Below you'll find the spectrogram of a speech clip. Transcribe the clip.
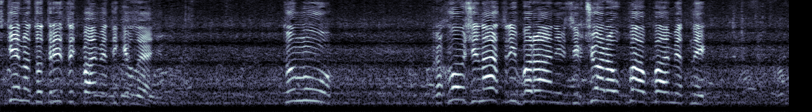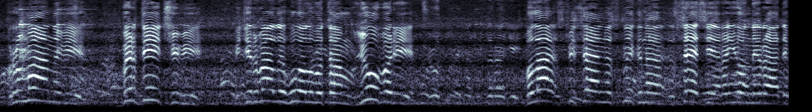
скинуто 30 пам'ятників Леніна. Тому, враховуючи настрій Баранівці, вчора впав пам'ятник Романові, Бердичеві, відірвали голову там в Любарі. Була спеціально скликана сесія районної ради,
